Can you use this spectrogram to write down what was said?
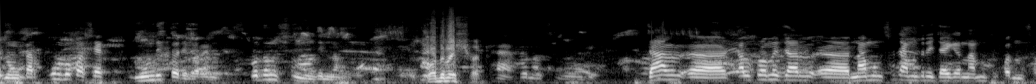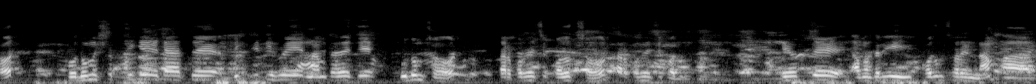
এবং তার পূর্ব পাশে এক মন্দির তৈরি করেন প্রদমেশ্বর মন্দির নাম। পদমেশ্বর হ্যাঁ যার কালক্রমে যার নাম অনুসারে আমাদের এই জায়গার নাম হচ্ছে কদম শহর। কদমেশ্বর থেকে এটা হচ্ছে বিকৃতি হয়ে নামটা হয়েছে কদম শহর, তারপর হয়েছে কদক শহর, তারপর হয়েছে কদম শহর। এই হচ্ছে আমাদের এই কদম শহরের নাম। আর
